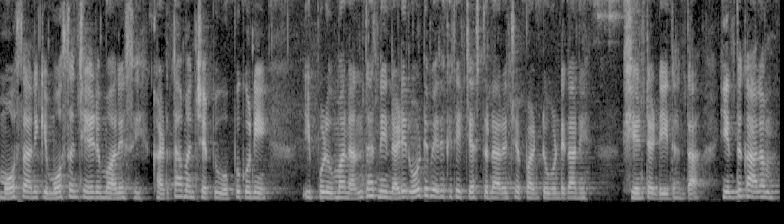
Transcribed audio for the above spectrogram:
మోసానికి మోసం చేయడం అనేసి కడతామని చెప్పి ఒప్పుకొని ఇప్పుడు మనందరినీ నడి రోడ్డు మీదకి తెచ్చేస్తున్నారని చెప్పంటూ ఉండగానే ఏంటండి ఇదంతా? ఇంతకాలం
